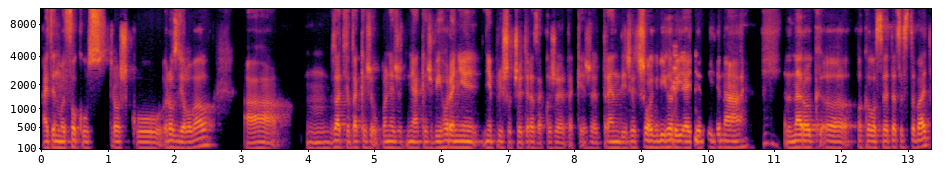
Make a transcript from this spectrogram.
aj ten môj fokus trošku rozdeľoval a Mm, zatiaľ také, že úplne že nejaké že vyhorenie neprišlo, čo je teraz akože také, že trendy, že človek vyhorí a ide, ide na, na rok uh, okolo sveta cestovať.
